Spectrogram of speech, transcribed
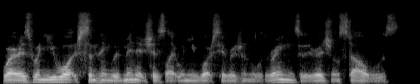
Whereas when you watch something with miniatures, like when you watch the original Lord of the Rings or the original Star Wars,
